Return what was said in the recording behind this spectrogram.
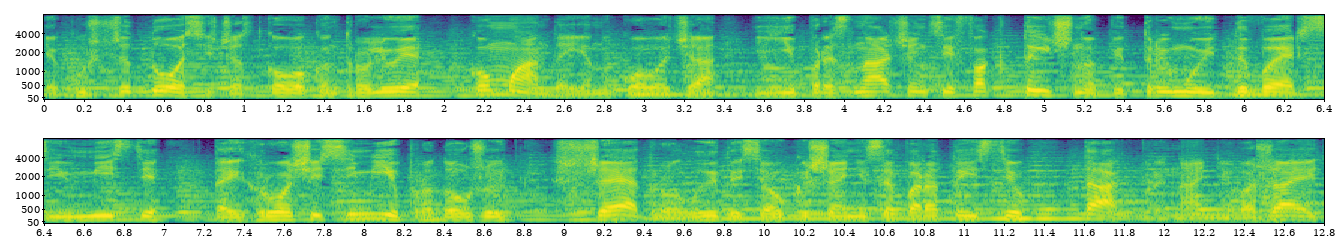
яку ще досі частково контролює команда Януковича. Її призначенці фактично підтримують диверсії в місті, та й гроші сім'ї продовжують щедро литися у кишені сепаратистів. Так принаймні вважають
